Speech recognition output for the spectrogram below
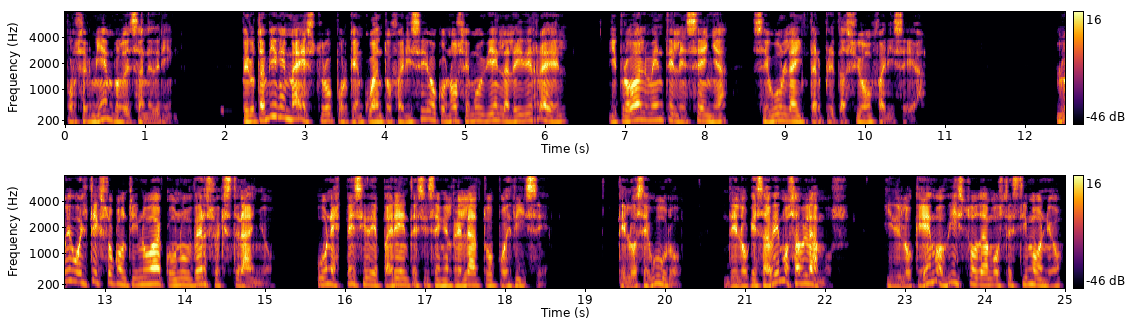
por ser miembro del Sanedrín, pero también es maestro porque en cuanto fariseo conoce muy bien la ley de Israel y probablemente le enseña según la interpretación farisea. Luego el texto continúa con un verso extraño, una especie de paréntesis en el relato, pues dice, Te lo aseguro, de lo que sabemos hablamos, y de lo que hemos visto damos testimonio,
